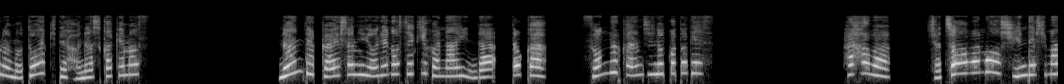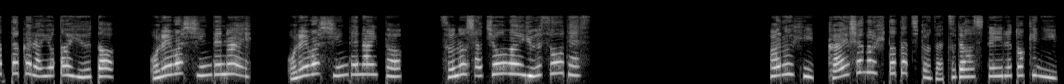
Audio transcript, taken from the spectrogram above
母の元へ来て話しかけます。なんで会社に俺の席がないんだ、とか、そんな感じのことです。母は、社長はもう死んでしまったからよと言うと、俺は死んでない。俺は死んでないと、その社長は言うそうです。ある日、会社の人たちと雑談している時に、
